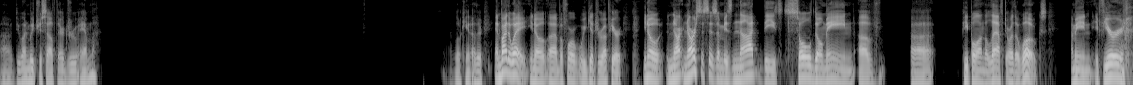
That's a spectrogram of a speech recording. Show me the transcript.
Uh, do you unmute yourself there, Drew M? Looking at other. And by the way, you know, uh, before we get Drew up here, you know, nar- narcissism is not the sole domain of uh, people on the left or the wokes. I mean, if you're,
